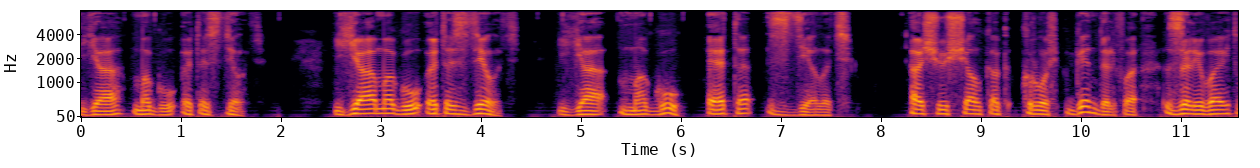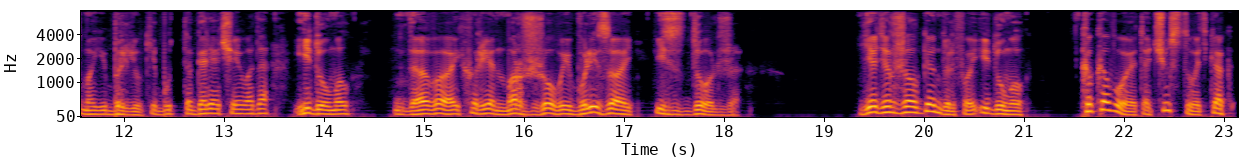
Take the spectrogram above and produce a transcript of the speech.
я могу это сделать. Я могу это сделать. Я могу это сделать. Ощущал, как кровь Гэндальфа заливает мои брюки, будто горячая вода, и думал, «Давай, хрен моржовый, вылезай из доджа». Я держал Гэндальфа и думал, Каково это чувствовать, как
